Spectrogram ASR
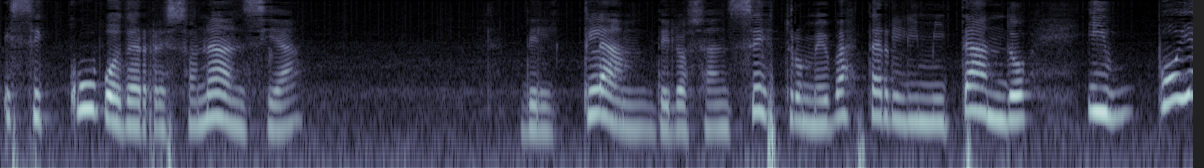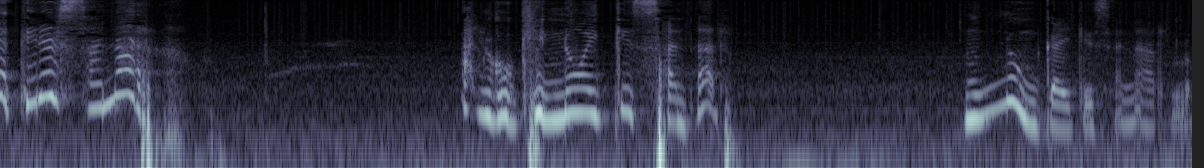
ese cubo de resonancia del clan, de los ancestros, me va a estar limitando y voy a querer sanar algo que no hay que sanar. Nunca hay que sanarlo.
